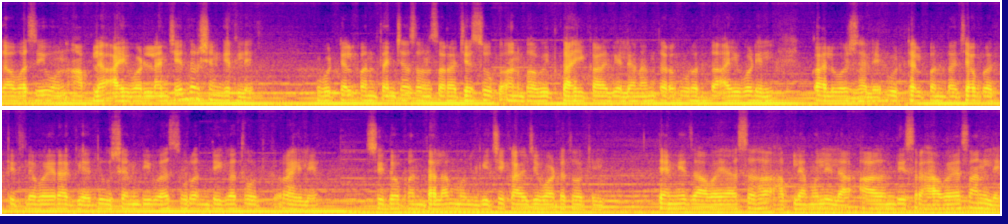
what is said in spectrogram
गावास येऊन आपल्या आईवडिलांचे दर्शन घेतले. विठ्ठलपंतांच्या संसाराचे सुख अनुभवित काही काळ गेल्यानंतर वृद्ध आईवडील कालवश झाले. विठ्ठलपंताच्या वृत्तीतले वैराग्य दिवसेंदिवस वृंदिगत होत राहिले. सिद्धोपंताला मुलगीची काळजी वाटत होती. त्यांनी जावयासह आपल्या मुलीला आळंदीस राहावयास आणले.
